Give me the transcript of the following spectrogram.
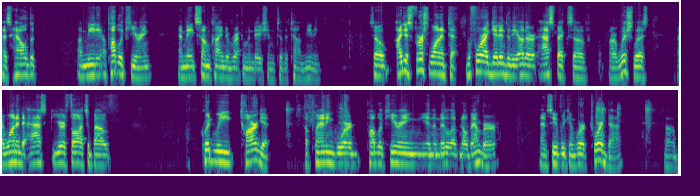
has held a, a meeting, a public hearing and made some kind of recommendation to the town meeting. So I just first wanted to, before I get into the other aspects of our wish list, I wanted to ask your thoughts about could we target a planning board public hearing in the middle of November and see if we can work toward that? Um,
